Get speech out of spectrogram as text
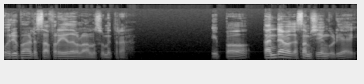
ഒരുപാട് സഫർ ചെയ്തവളാണ് സുമിത്ര. ഇപ്പോൾ തന്റെ വക സംശയം കൂടിയായി.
